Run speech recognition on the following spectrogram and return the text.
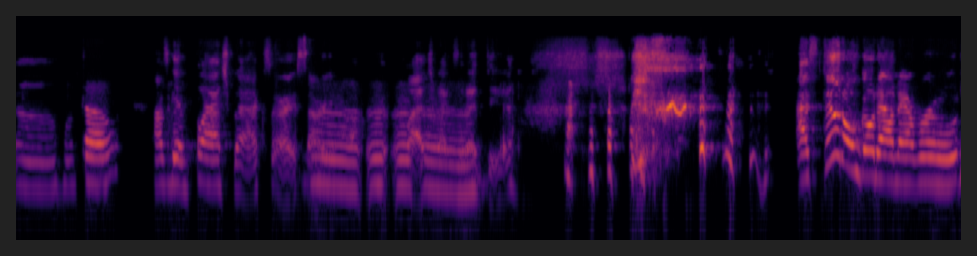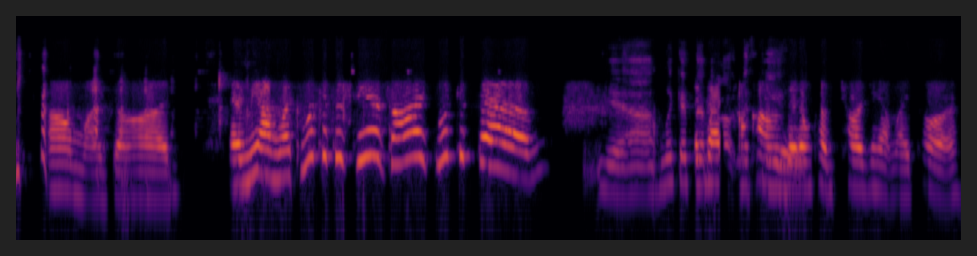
Oh, okay. So, I was getting flashbacks. All right, sorry. Mm, mm, mm, flashbacks mm. that deer. I still don't go down that road. oh my god. And me, I'm like, look at this here, guys. Look at them. Yeah, look at them guys don't the come. They don't come charging at my car.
